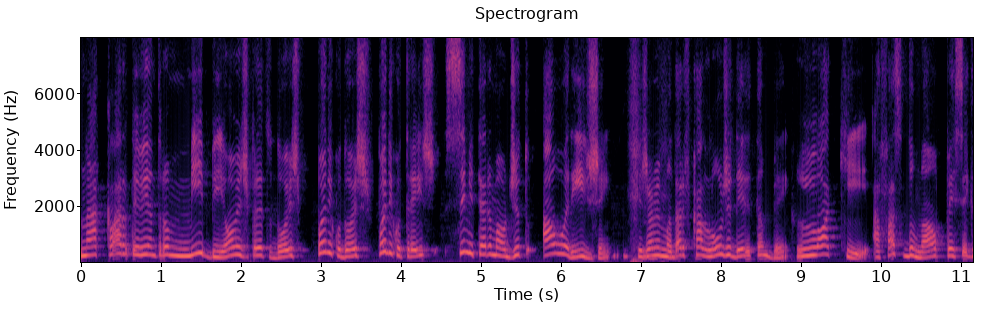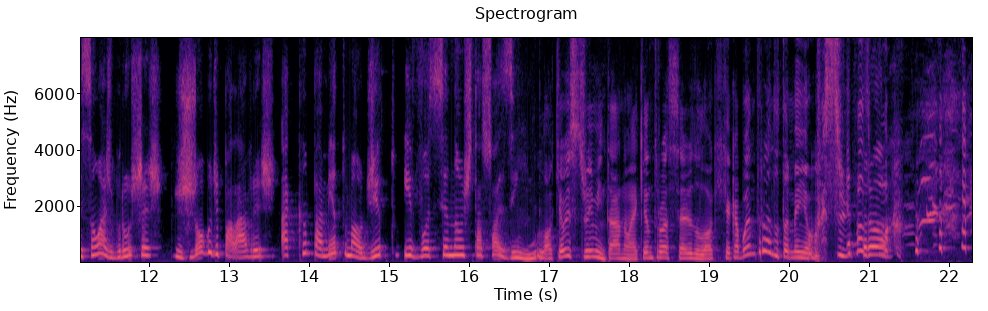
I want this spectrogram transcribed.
Na Claro TV entrou MIB, Homem de Preto 2, Pânico 2, Pânico 3, Cemitério Maldito, A Origem, que já me mandaram ficar longe dele também. Loki, A Face do Mal, Perseguição às Bruxas, Jogo de Palavras, Acampamento Maldito e Você Não Está Sozinho. Loki é o streaming, tá? Não é que entrou a série do Loki, que acabou entrando também em algum streaming faz Entrou. pouco.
